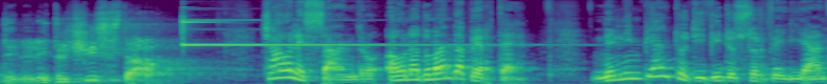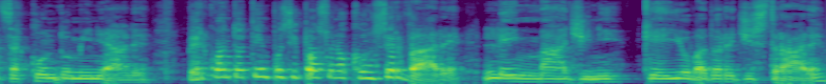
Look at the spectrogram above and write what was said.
dell'elettricista. Ciao Alessandro, ho una domanda per te. Nell'impianto di videosorveglianza condominiale, per quanto tempo si possono conservare le immagini che io vado a registrare?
